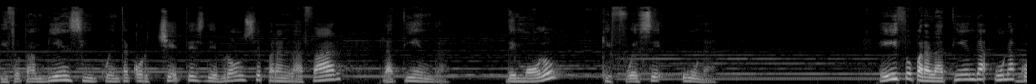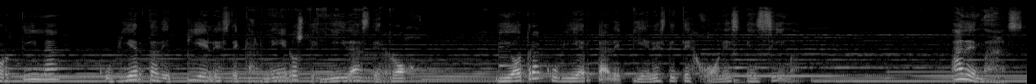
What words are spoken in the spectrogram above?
Hizo también 50 corchetes de bronce para enlazar la tienda, de modo que fuese una. E hizo para la tienda una cortina cubierta de pieles de carneros teñidas de rojo y otra cubierta de pieles de tejones encima. Además,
